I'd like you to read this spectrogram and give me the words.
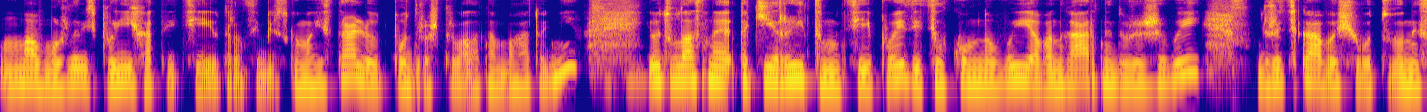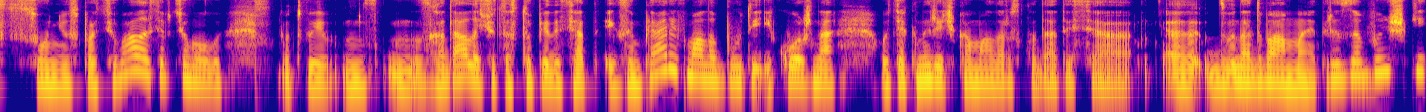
мав можливість проїхати цією транссибірською магістралю. Подорож тривала там багато днів. І от, власне, такий ритм цієї поезії цілком новий, авангардний, дуже живий. Дуже цікаво, що от вони з Сонію спрацювалися в цьому. От ви згадали, що це 150 екземплярів мало бути, і кожна оця книжечка мала розкладатися е, на 2 метри заввишки.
